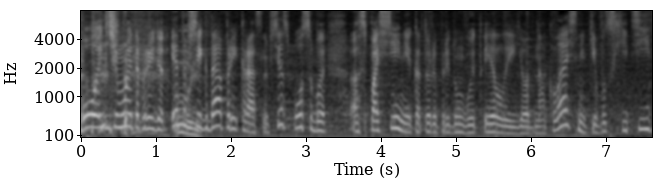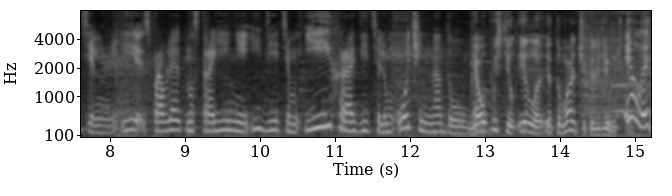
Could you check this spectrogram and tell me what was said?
Ой, к чему это приведет? Это Ой. всегда прекрасно. Все способы э, спасения, которые придумывают Элла и ее одноклассники, восхитительны и справляют настроение и детям, и их родителям очень надолго. Я упустил. Элла, это мальчик или девочка? Элла Сейчас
